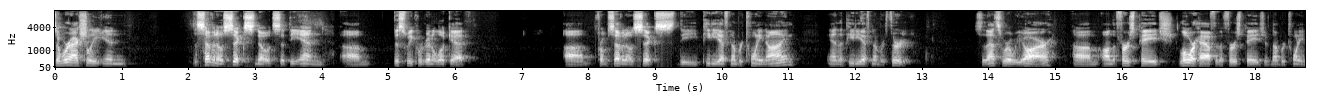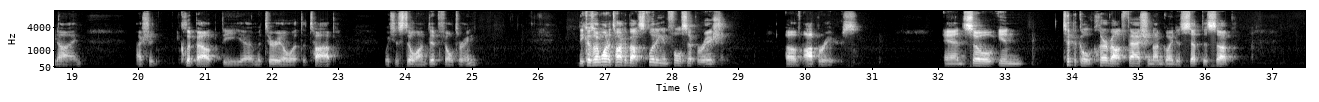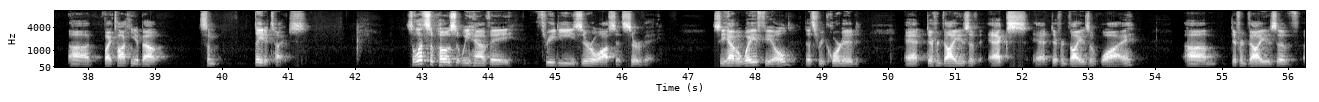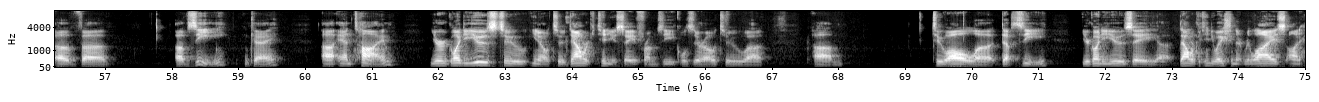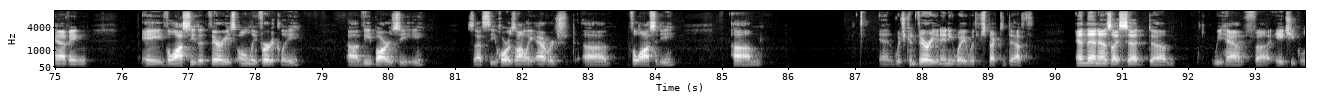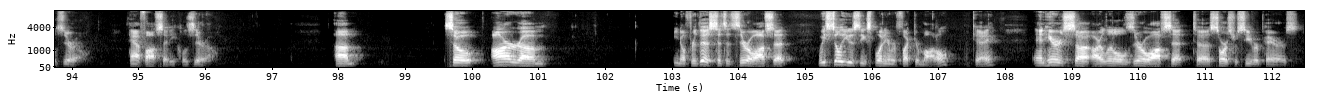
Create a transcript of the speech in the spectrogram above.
So we're actually in the 706 notes at the end. Um, this week we're going to look at um, from 706 the PDF number 29 and the PDF number 30. So that's where we are um, on the first page, lower half of the first page of number 29. I should clip out the uh, material at the top, which is still on dip filtering, because I want to talk about splitting and full separation of operators. And so in typical Claerbout fashion, I'm going to set this up uh, by talking about some data types. So let's suppose that we have a 3D zero offset survey. So you have a wave field that's recorded at different values of x, at different values of y, um, different values of of uh, of z, okay, uh, and time. You're going to use to you know to downward continue, say from z equals zero to uh, um, to all uh, depth z. You're going to use a uh, downward continuation that relies on having a velocity that varies only vertically, uh, v bar z. So that's the horizontally averaged velocity. Um, and which can vary in any way with respect to depth. And then, as I said, um, we have uh, h equals zero, half offset equals zero. Um, so our, um, you know, for this, since it's zero offset, we still use the exploding reflector model. Okay, and here's uh, our little zero offset uh, source receiver pairs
